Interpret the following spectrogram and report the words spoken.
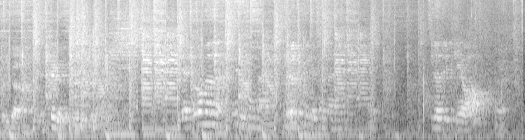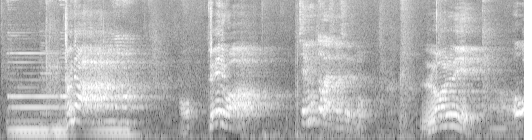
저희가 혜택을 드리도록 하겠습니다. 네 그러면은 준비되셨나요? 노래 준비되셨나요? 네. 들려드릴게요 정답! 제이원! 제목도 말씀하셔야 돼요 롤리! 오!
